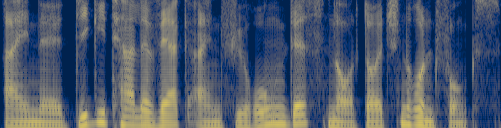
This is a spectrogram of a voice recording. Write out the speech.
Eine digitale Werkeinführung des Norddeutschen Rundfunks.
